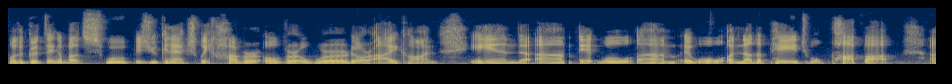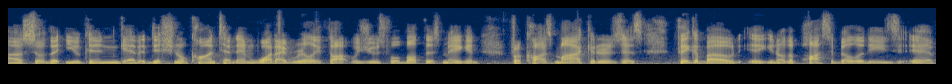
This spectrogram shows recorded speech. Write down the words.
Well, the good thing about Swoop is you can actually hover over a word or icon, and um, it will, um, it will, another page will pop up uh, so that you can get additional content. And what I really thought was useful about this, Megan, for cause marketers is think about uh, you know the possibilities if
